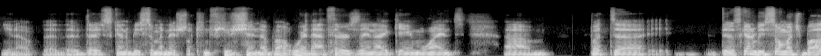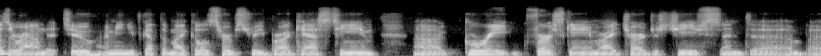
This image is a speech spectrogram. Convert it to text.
you know, the, the, there's going to be some initial confusion about where that Thursday night game went. Um, but uh, there's going to be so much buzz around it too. I mean, you've got the Michaels Herbstreit broadcast team, uh, great first game, right? Chargers Chiefs, and uh, a,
